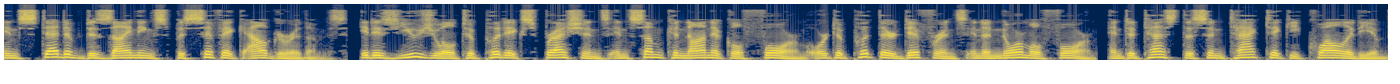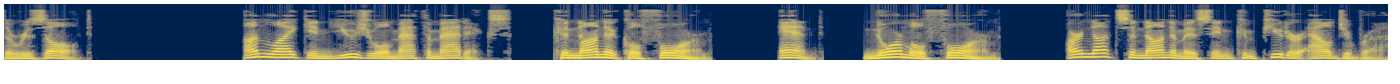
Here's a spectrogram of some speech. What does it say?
instead of designing specific algorithms, it is usual to put expressions in some canonical form or to put their difference in a normal form, and to test the syntactic equality of the result. Unlike in usual mathematics, canonical form and normal form are not synonymous in computer algebra.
